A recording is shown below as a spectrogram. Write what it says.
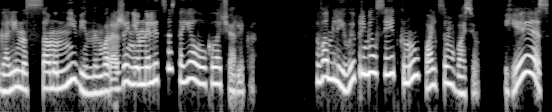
Галина с самым невинным выражением на лице стояла около Чарлика. Ван Ли выпрямился и ткнул пальцем в Васю. «Yes,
